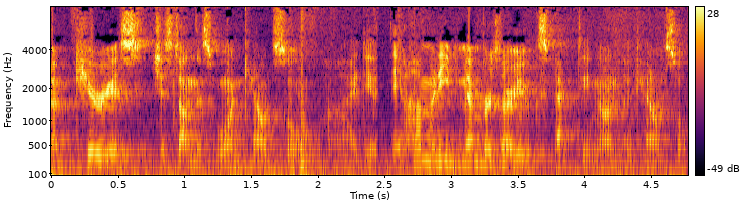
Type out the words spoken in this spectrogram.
am curious, just on this one council idea, how many members are you expecting on the council?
